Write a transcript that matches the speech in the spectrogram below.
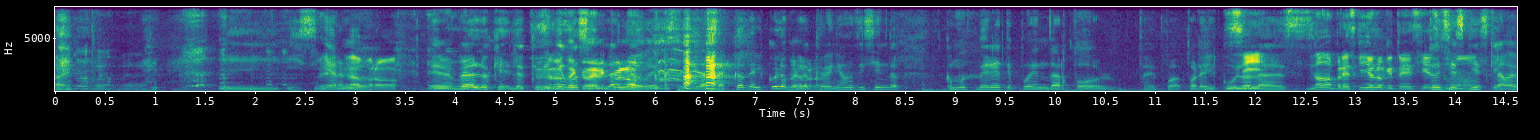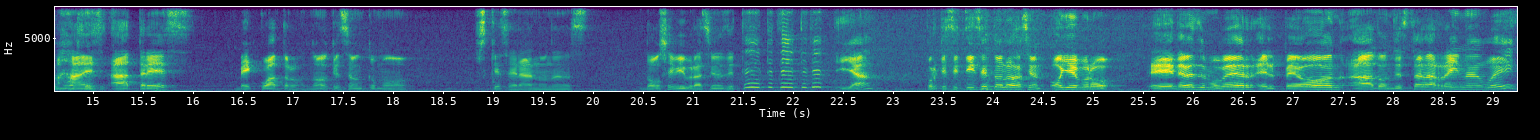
Ay, bueno, Y, y sí, verga, bro. Eh, lo que, lo que Sí veníamos hablando, güey, la sacó del culo, pero lo que veníamos diciendo, ¿cómo verga te pueden dar por, por, por el culo Sí. las... No, pero es que yo lo que te decía Tú es como... que es clave Ajá, Morse, es sí. A3, B4, ¿no? Que son como... Pues que serán unas 12 vibraciones de... Y ya. Porque si te dicen toda la oración, oye, bro, eh, debes de mover el peón a donde está la reina, güey.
